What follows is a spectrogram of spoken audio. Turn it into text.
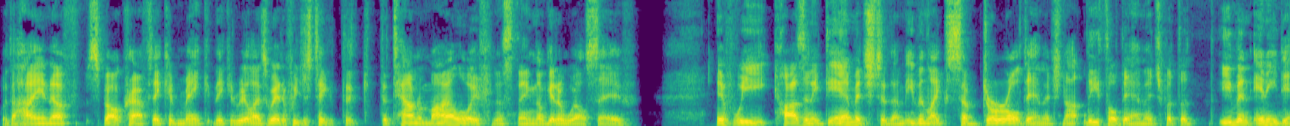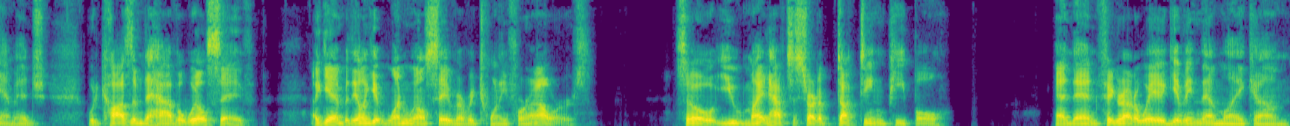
with a high enough spellcraft, they could make they could realize, wait, if we just take the, the town a mile away from this thing, they'll get a will save. If we cause any damage to them, even like subdural damage, not lethal damage, but the even any damage would cause them to have a will save. Again, but they only get one will save every 24 hours. So you might have to start abducting people and then figure out a way of giving them like um,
